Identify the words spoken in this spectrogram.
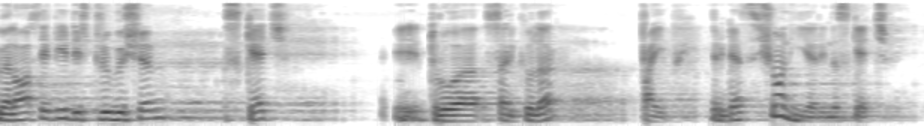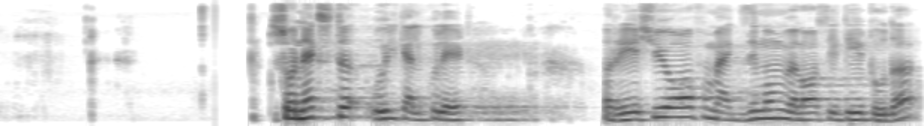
velocity distribution sketch eh, through a circular pipe. It is shown here in the sketch. So next we will calculate ratio of maximum velocity to the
